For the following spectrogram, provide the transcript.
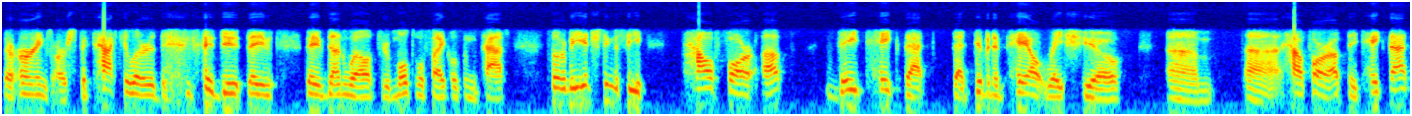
Their earnings are spectacular. They, do, they've they've done well through multiple cycles in the past. So it'll be interesting to see how far up they take that that dividend payout ratio, um, uh, how far up they take that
